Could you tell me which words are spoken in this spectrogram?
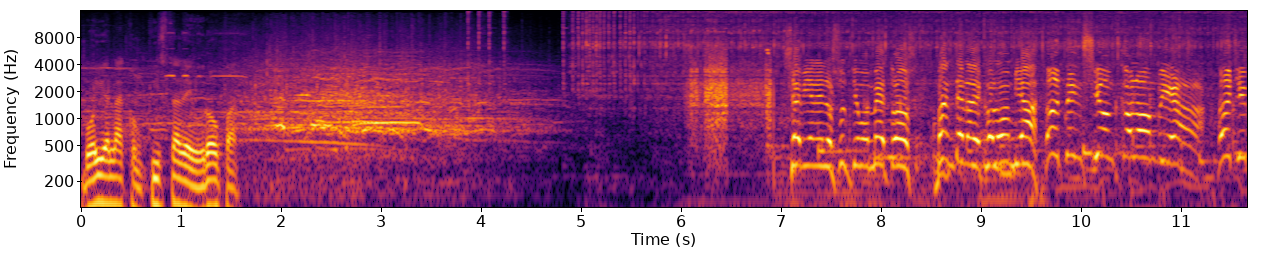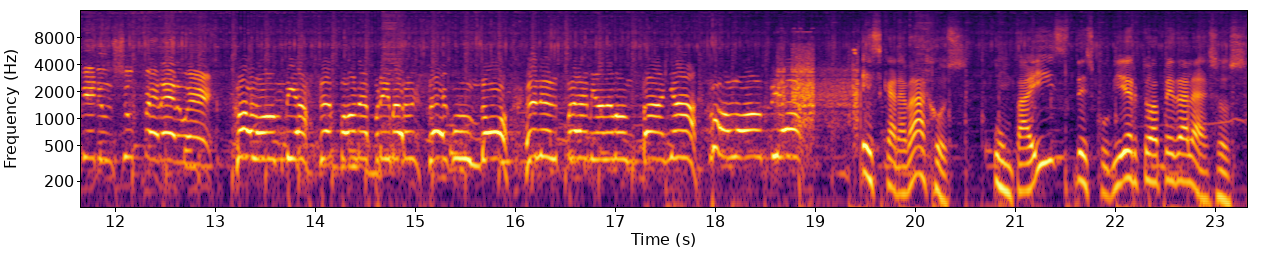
Voy a la conquista de Europa. Se vienen los últimos metros. Bandera de Colombia. ¡Atención, Colombia! Allí viene un superhéroe. Colombia se pone primero y segundo en el premio de montaña. ¡Colombia! Escarabajos. Un país descubierto a pedalazos.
